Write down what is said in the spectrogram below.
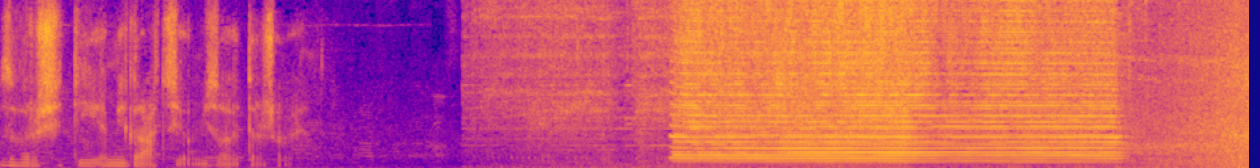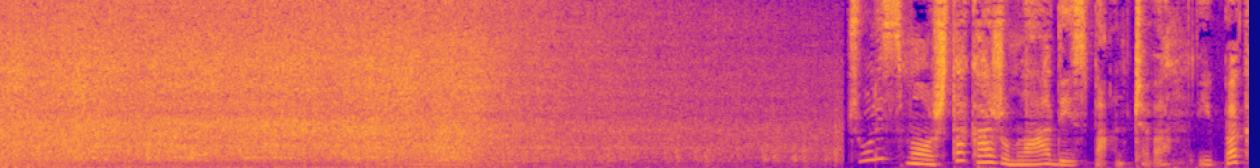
završiti emigracijom iz ove države. Smo šta kažu mladi iz Pančeva. Ipak,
